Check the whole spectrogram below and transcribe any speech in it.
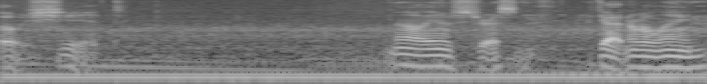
Oh shit. No, I am stressing. Got in our lane.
